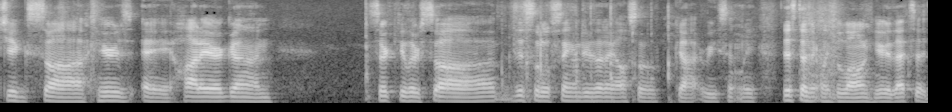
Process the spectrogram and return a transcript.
jigsaw. Here's a hot air gun, circular saw, this little sander that I also got recently. This doesn't really belong here. That's a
